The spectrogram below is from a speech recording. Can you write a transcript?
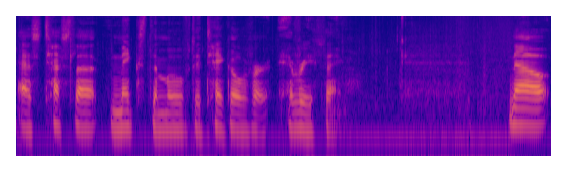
as Tesla makes the move to take over everything. Now,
